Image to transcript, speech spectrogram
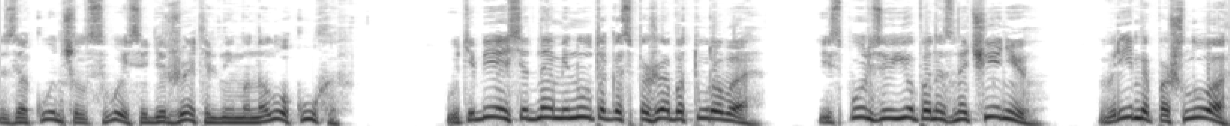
Закончил свой содержательный монолог Ухов. «У тебя есть одна минута, госпожа Батурова. Используй ее по назначению. Время пошло».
